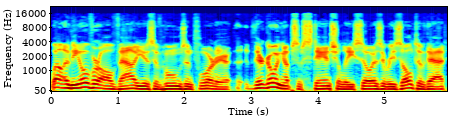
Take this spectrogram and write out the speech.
Well, and the overall values of homes in Florida, they're going up substantially. So as a result of that,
